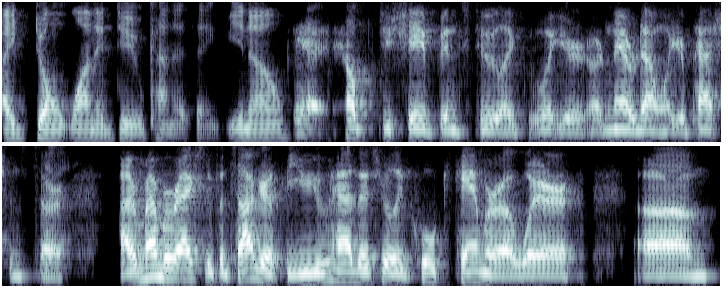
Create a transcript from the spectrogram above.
I don't want to do kind of thing, you know? Yeah, it helped you shape into like what your or narrow down what your passions are. Yeah. I remember actually photography, you had this really cool camera where um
